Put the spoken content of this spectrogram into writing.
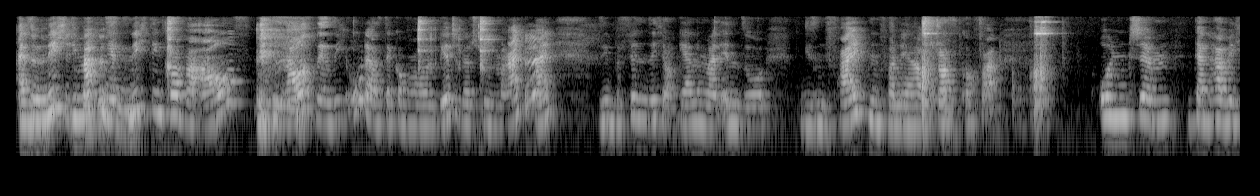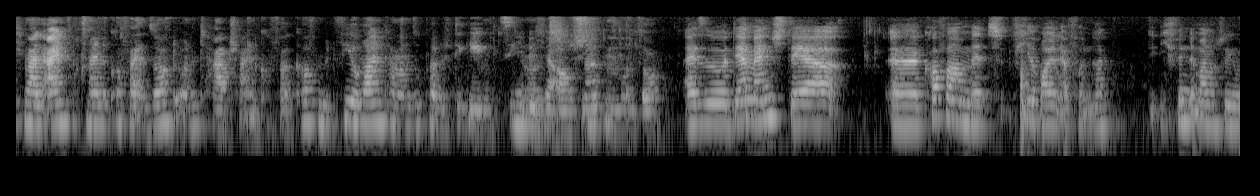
Also Also nicht, die machen jetzt nicht den Koffer auf, die raus, denken sich, oh, da ist der Koffer von Birte, da springen wir rein. Nein, sie befinden sich auch gerne mal in so diesen Falten von den Ja. Stoffkoffern. Und ähm, dann habe ich mal einfach meine Koffer entsorgt und Hartschalenkoffer gekauft. Mit vier Rollen kann man super durch die Gegend ziehen Liebe ich und ja auch, ne? und so. Also der Mensch, der äh, Koffer mit vier Rollen erfunden hat, ich finde immer noch, dem,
